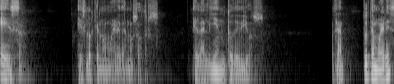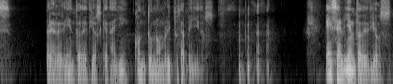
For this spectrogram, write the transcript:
Esa es lo que no muere de nosotros. El aliento de Dios. O sea, tú te mueres, pero el aliento de Dios queda allí con tu nombre y tus apellidos. Ese aliento de Dios,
